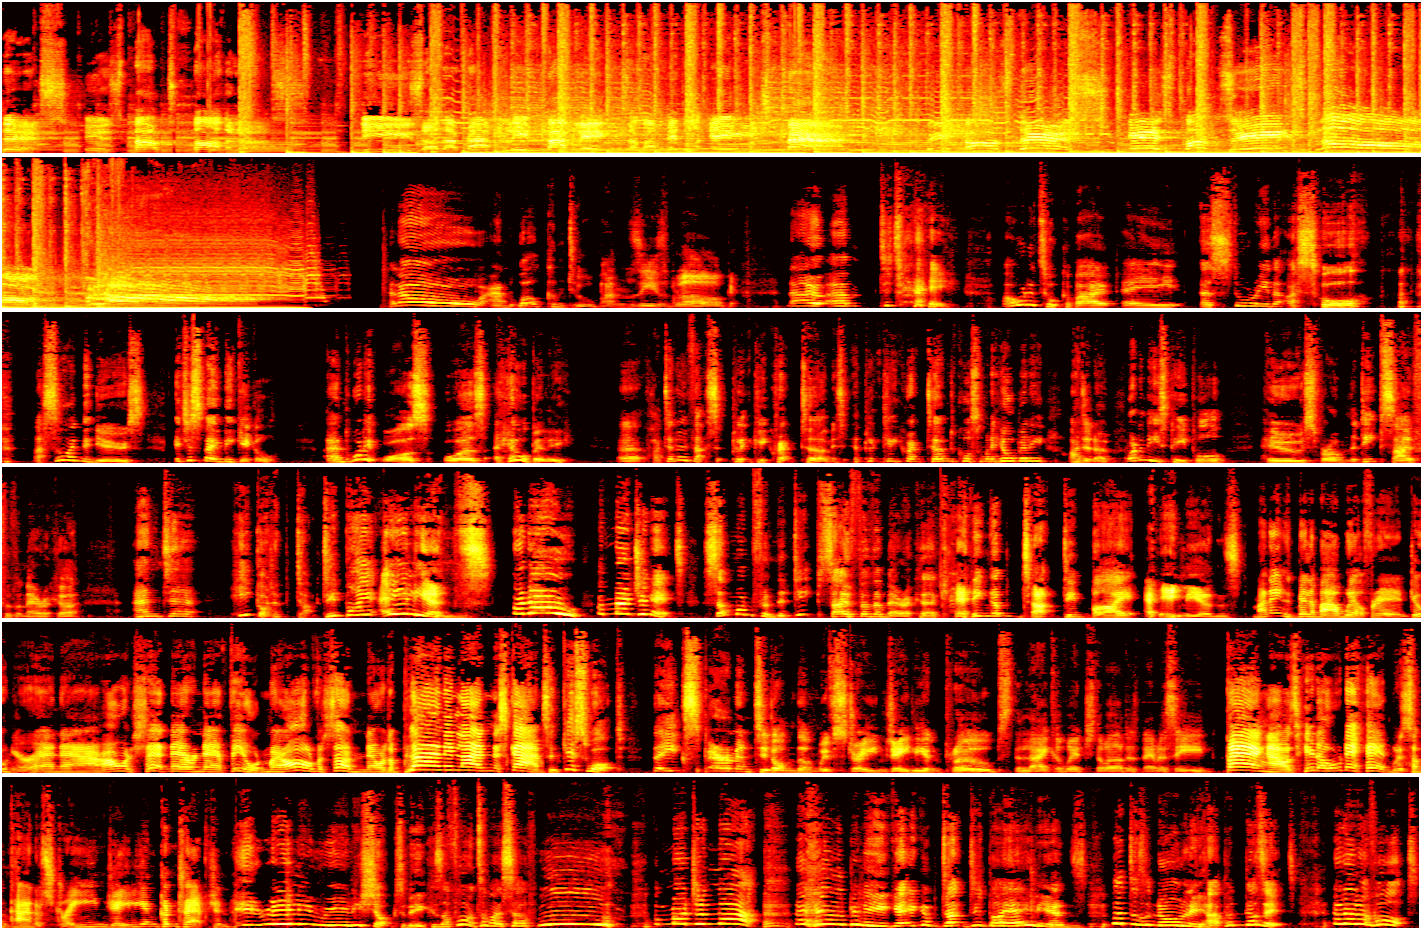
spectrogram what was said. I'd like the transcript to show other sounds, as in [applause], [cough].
This is Mount Marvellous. These are the rambly babblings of a middle-aged man. Because this is Bunsy's Vlog! Hello and welcome to Bunsy's vlog. Now, um, today I want to talk about a a story that I saw. [laughs] I saw in the news. It just made me giggle, and what it was was a hillbilly. Uh, I don't know if that's a politically correct term. Is it a politically correct term to call someone a hillbilly? I don't know. One of these people who's from the deep south of America, and uh, he got abducted by aliens. I know! Imagine it! Someone from the deep south of America [laughs] getting abducted by aliens. My name's Billy Bob Wilfred Jr., and uh, I was sitting there in that field, and when all of a sudden there was a blinding light in the sky. So guess what? They experimented on them with strange alien probes, the like of which the world has never seen. Bang! I was hit over the head with some kind of strange alien contraption. It really, really shocked me because I thought to myself, ooh, imagine that! A hillbilly getting abducted by aliens. That doesn't normally happen, does it? And then I thought,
